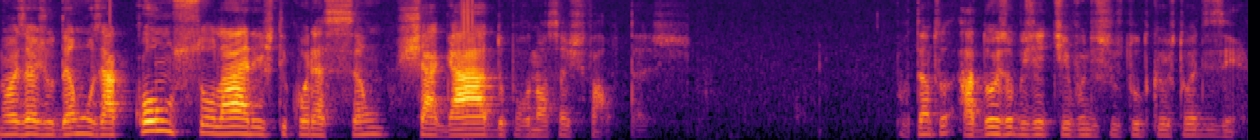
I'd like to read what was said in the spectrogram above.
nós ajudamos a consolar este coração chagado por nossas faltas. Portanto, há dois objetivos nisso tudo que eu estou a dizer.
